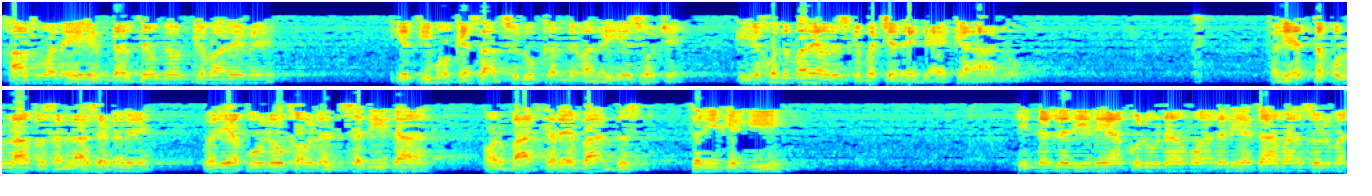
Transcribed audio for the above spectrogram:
خاف والے ڈرتے ہوں گے ان کے بارے میں۔ یتیموں کے ساتھ سلوک کرنے والے یہ سوچے کہ یہ خود مرے اور اس کے بچے رہ جائے، کیا حال ہوگا؟ فلیت تق اللہ پس اللہ سے ڈرے۔ ولی اقول قول سدیدہ اور بات کرے بات طریقے کی۔ ان الذین یاکلون اموال الیتاما ظلما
